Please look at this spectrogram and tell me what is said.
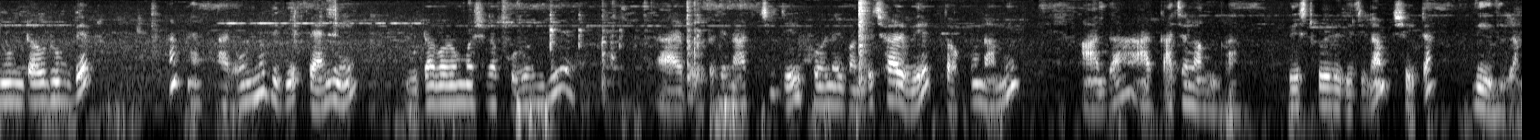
নুনটাও ঢুকবে হ্যাঁ? আর অন্যদিকে প্যানে গোটা গরম মশলা ফোড়ন দিয়ে তারপর ওটাকে নাড়ছি যেই ফোড়নের গন্ধ ছাড়বে, তখন আমি আদা আর কাঁচা লঙ্কা পেস্ট করে রেখেছিলাম, সেটা দিয়ে দিলাম।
